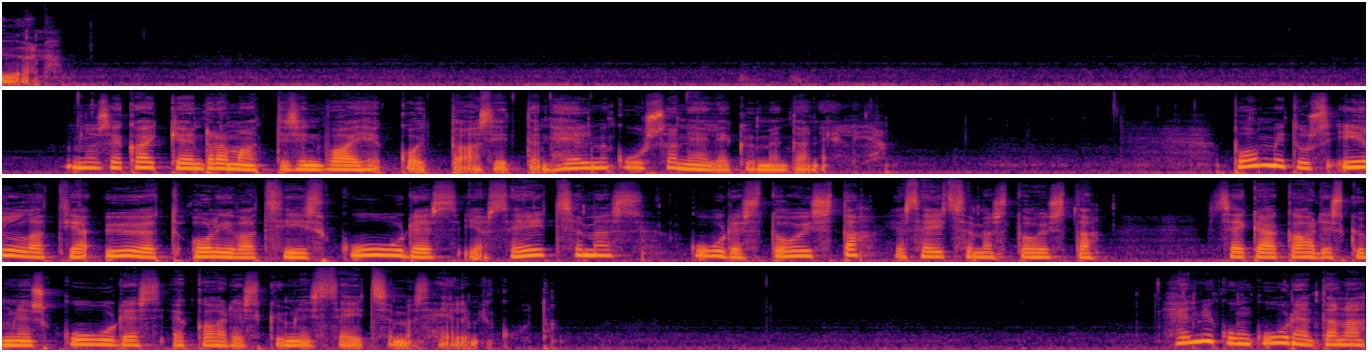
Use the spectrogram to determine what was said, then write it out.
yönä. No se kaikkein dramaattisin vaihe koittaa sitten helmikuussa 1944. Pommitusillat ja yöt olivat siis 6. ja 7., 16. ja 17. sekä 26. ja 27. helmikuuta. Helmikuun kuudentana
